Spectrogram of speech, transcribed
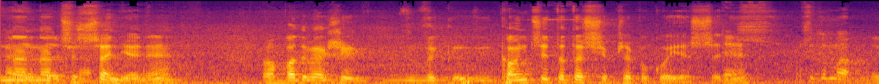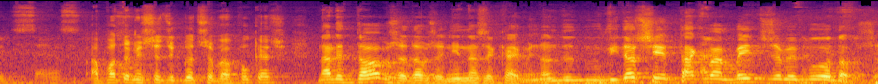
na, na, też, czyszczenie, nie? Bo potem jak się kończy, to też się przepukuje jeszcze, nie? Też. Znaczy to ma być sens. A potem jeszcze go trzeba pukać. No ale dobrze, dobrze, nie narzekajmy. No, widocznie tak ma być, żeby było dobrze.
